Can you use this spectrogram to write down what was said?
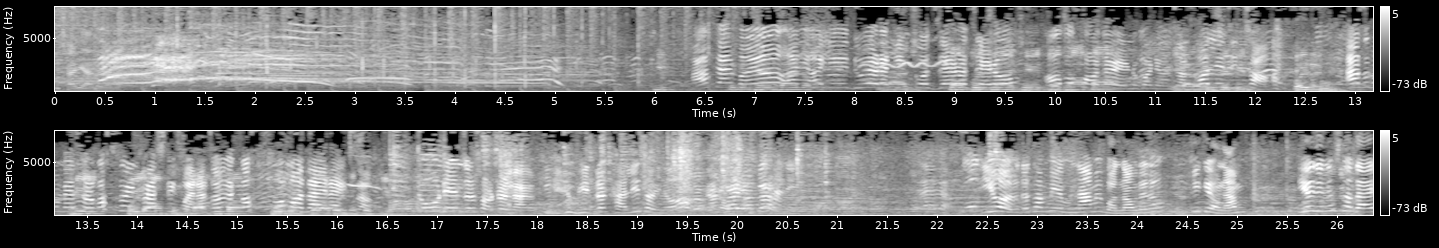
पछाडि हाल्नु हाफ टाइम भयो अनि अहिले दुईवटा टिमको जेरो जेरो अब फर्दर हेर्नुपर्ने हुन्छ कसले जित्छ आजको म्याचमा कस्तो इन्ट्रेस्टिङ भएर छ कस्तो मजा आइरहेको छ टो डेन्जर सर्टर लाग्यो कि भित्र खाली छैन योहरू त छ मे- नामै भन्न आउँदैन के के हो नाम? यो दिनुहोस् न दाइ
